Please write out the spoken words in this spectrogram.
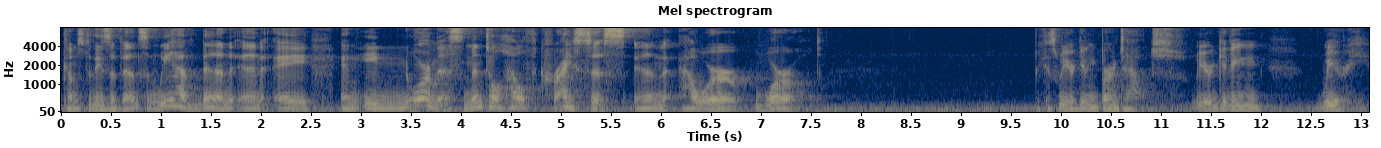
comes to these events. And we have been in a, an enormous mental health crisis in our world because we are getting burnt out. We are getting weary.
